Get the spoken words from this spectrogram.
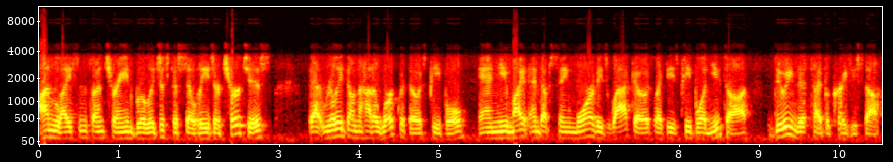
unlicensed, untrained religious facilities or churches that really don't know how to work with those people. And you might end up seeing more of these wackos like these people in Utah doing this type of crazy stuff.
